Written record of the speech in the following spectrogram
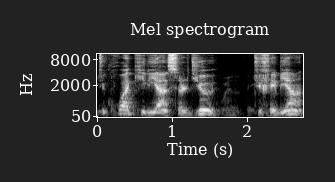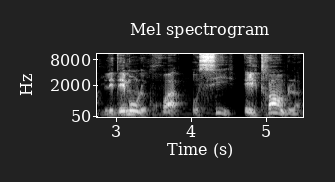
tu crois qu'il y a un seul Dieu, tu fais bien, les démons le croient aussi, et ils tremblent.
